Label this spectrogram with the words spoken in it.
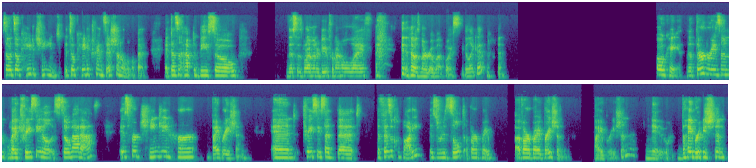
So it's okay to change. It's okay to transition a little bit. It doesn't have to be so, this is what I'm going to do for my whole life. that was my robot voice. You like it? okay, the third reason why Traci Hill is so badass is for changing her vibration. And Traci said that the physical body is a result of our of our vibration. Vibration? No, vibration.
